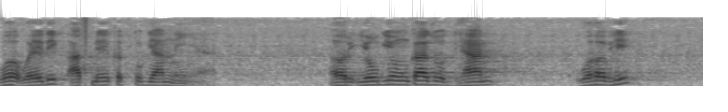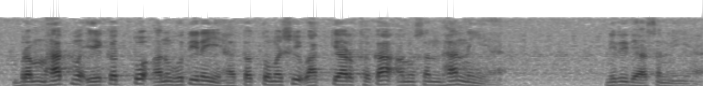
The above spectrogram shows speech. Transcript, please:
वह वैदिक आत्मेकत्व ज्ञान नहीं है। और योगियों का जो ध्यान, वह भी ब्रह्मात्म एकत्व अनुभूति नहीं है, तत्वमसी वाक्यार्थ का अनुसंधान नहीं है, निधिध्यासन नहीं है।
